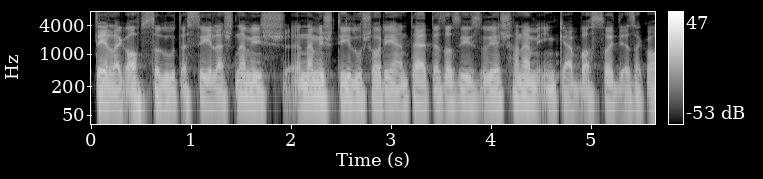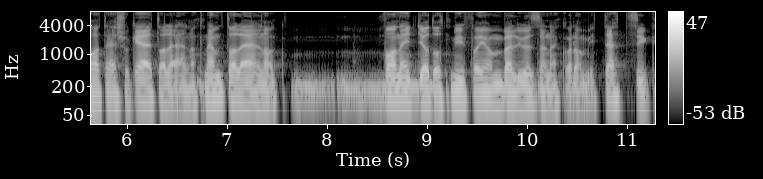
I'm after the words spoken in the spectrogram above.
tényleg abszolút a széles, nem is, nem is stílusorientált ez az ízlés, hanem inkább az, hogy ezek a hatások eltalálnak, nem találnak. Van egy adott műfajon belül zenekar, ami tetszik,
